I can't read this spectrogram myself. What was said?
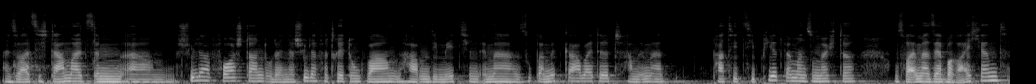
Also als ich damals im ähm, Schülervorstand oder in der Schülervertretung war, haben die Mädchen immer super mitgearbeitet, haben immer partizipiert, wenn man so möchte. Und zwar immer sehr bereichernd,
